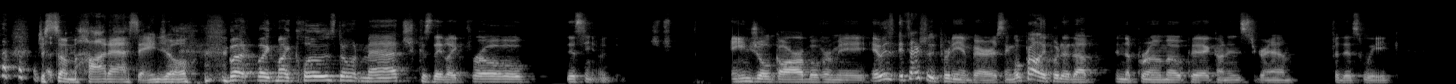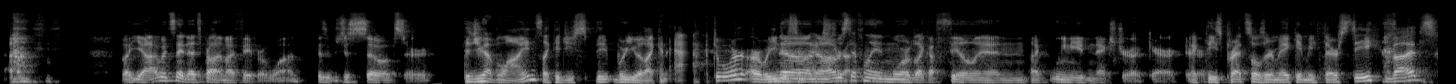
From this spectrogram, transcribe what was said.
just some hot ass angel. but like my clothes don't match because they like throw this you know angel garb over me. It was it's actually pretty embarrassing. We'll probably put it up in the promo pic on instagram for this week. But yeah i would say that's probably my favorite one because it was just so absurd Did you have lines? Like, did you were you like an actor or were you no just an no i was definitely more of like a fill-in like we need an extra character like these pretzels are making me thirsty vibes.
